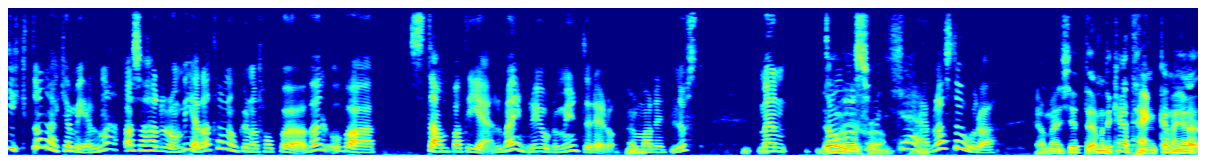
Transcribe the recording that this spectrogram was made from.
gick de här kamelerna. Alltså hade de velat hade de kunnat hoppa över och bara stampat ihjäl mig. Nu gjorde de ju inte det då, för de hade inte lust. Men de var var, så jävla stora. Ja men shit, ja, men det kan jag tänka mig. Jag,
